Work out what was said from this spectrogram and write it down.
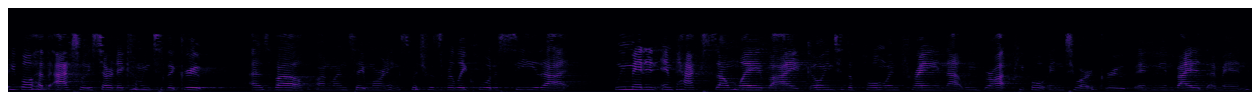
people have actually started coming to the group as well on Wednesday mornings, which was really cool to see that we made an impact some way by going to the pole and praying that we brought people into our group and we invited them in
